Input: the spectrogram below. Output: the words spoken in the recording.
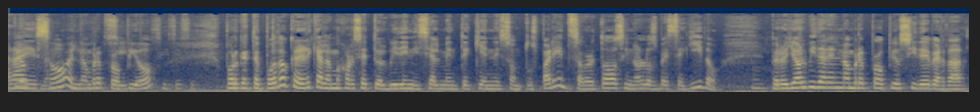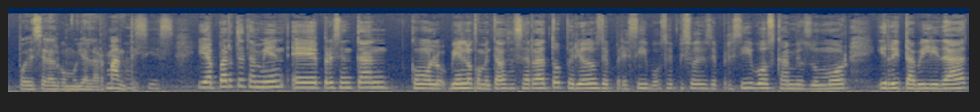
propio, a eso, claro, el nombre claro, propio. sí, sí, sí. Porque te puedo creer que a lo mejor se te olvide inicialmente quiénes son tus parientes, sobre todo si no los ves seguido. Pero ya olvidar el nombre propio sí de verdad puede ser algo muy alarmante. Así es. Y aparte también eh, presentan, como lo, bien lo comentabas hace rato, periodos depresivos, episodios depresivos, cambios de humor, irritabilidad.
